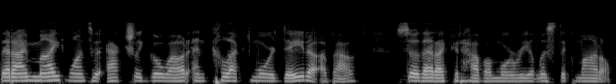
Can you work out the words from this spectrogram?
that I might want to actually go out and collect more data about so that I could have a more realistic model?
